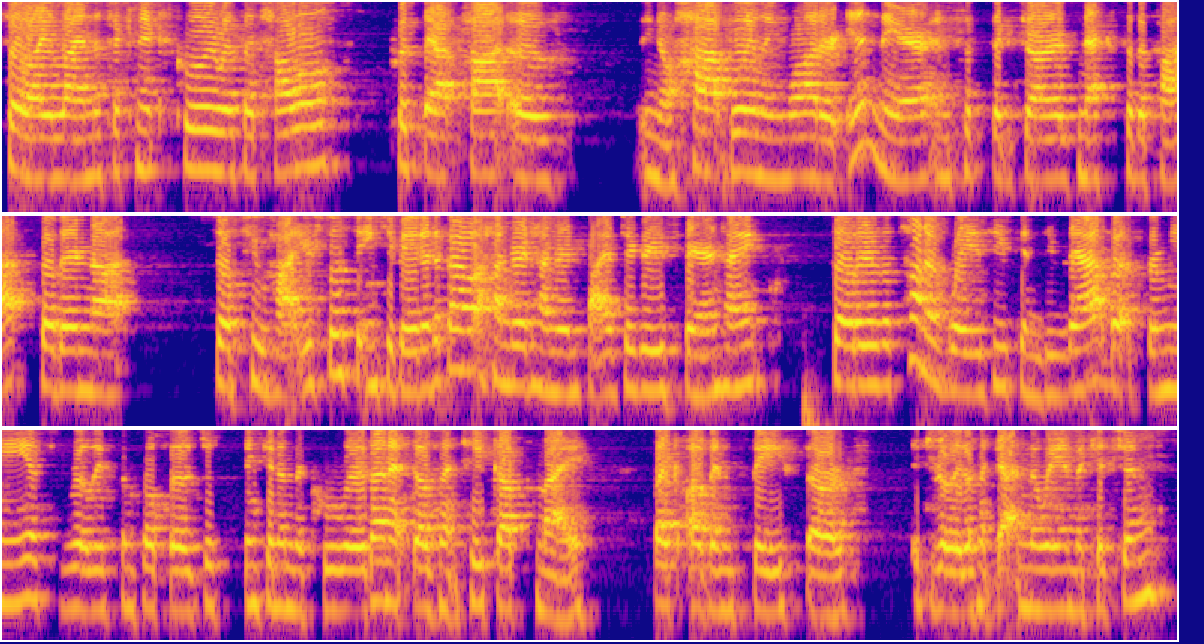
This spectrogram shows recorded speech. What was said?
So I line the picnic cooler with a towel, put that pot of you know hot boiling water in there, and put the jars next to the pot so they're not still too hot. You're supposed to incubate at about 100, 105 degrees Fahrenheit. So there's a ton of ways you can do that, but for me, it's really simple to just sink it in the cooler. Then it doesn't take up my like oven space or it really doesn't get in the way in the kitchen.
